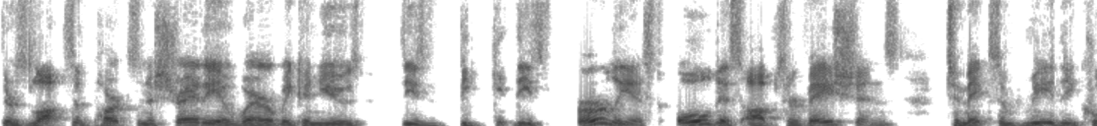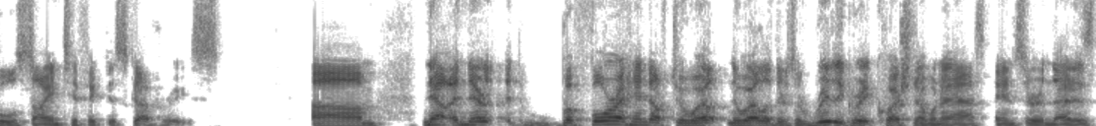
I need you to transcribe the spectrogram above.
there's lots of parts in Australia where we can use these, these earliest, oldest observations to make some really cool scientific discoveries. Um, now, and there, before I hand off to Noella, there's a really great question I want to ask, answer, and that is,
